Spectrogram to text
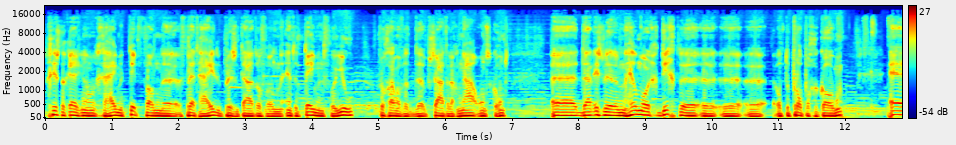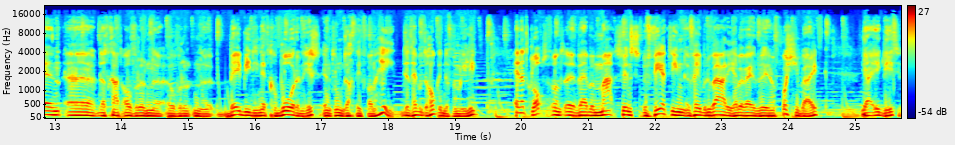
gisteren kreeg ik een geheime tip van eh, Fred Heij... de presentator van Entertainment for You. Het programma dat op zaterdag na ons komt. Daar is weer een heel mooi gedicht op de proppen gekomen. En dat gaat over een, over een baby die net geboren is. En toen dacht ik van, hé, hey, dat heb ik toch ook in de familie? En dat klopt, want we hebben sinds 14 februari hebben wij er weer een vosje bij. Ja, ik niet,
